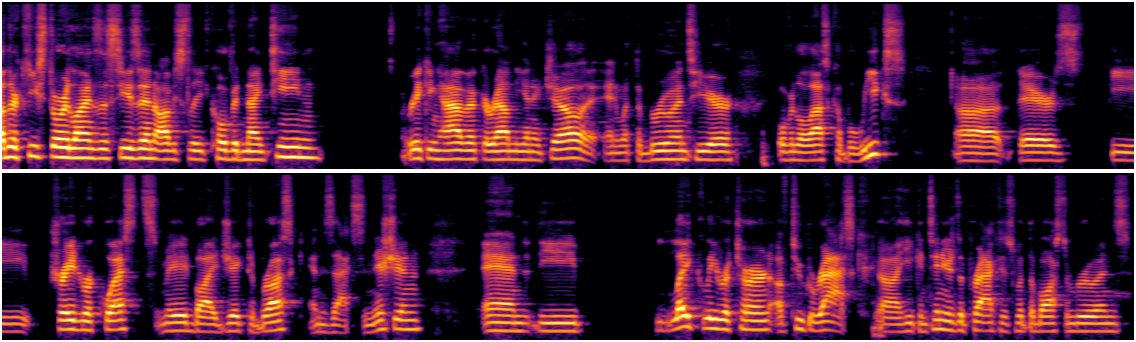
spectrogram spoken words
Other key storylines this season, obviously COVID 19 wreaking havoc around the NHL and with the Bruins here over the last couple weeks. Uh, there's the trade requests made by Jake DeBrusk and Zach Senyshyn, and the likely return of Tuukka Rask. Uh, he continues to practice with the Boston Bruins.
